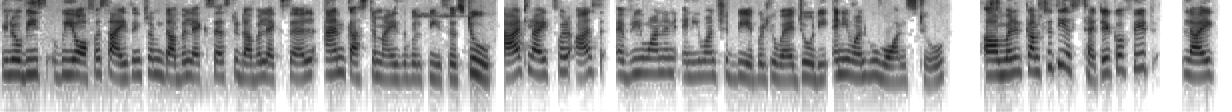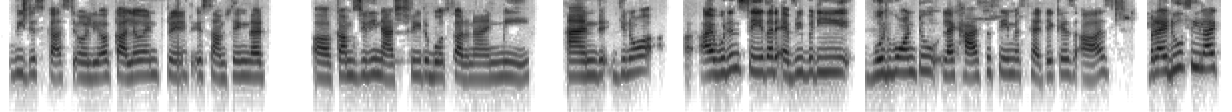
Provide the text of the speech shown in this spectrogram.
you know, we we offer sizing from double XS to double XL and customizable pieces too. That, like for us, everyone and anyone should be able to wear Jodi, anyone who wants to. Um, when it comes to the aesthetic of it, like we discussed earlier, color and print is something that uh, comes really naturally to both Karuna and me. And you know, I wouldn't say that everybody would want to like has the same aesthetic as us, but I do feel like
